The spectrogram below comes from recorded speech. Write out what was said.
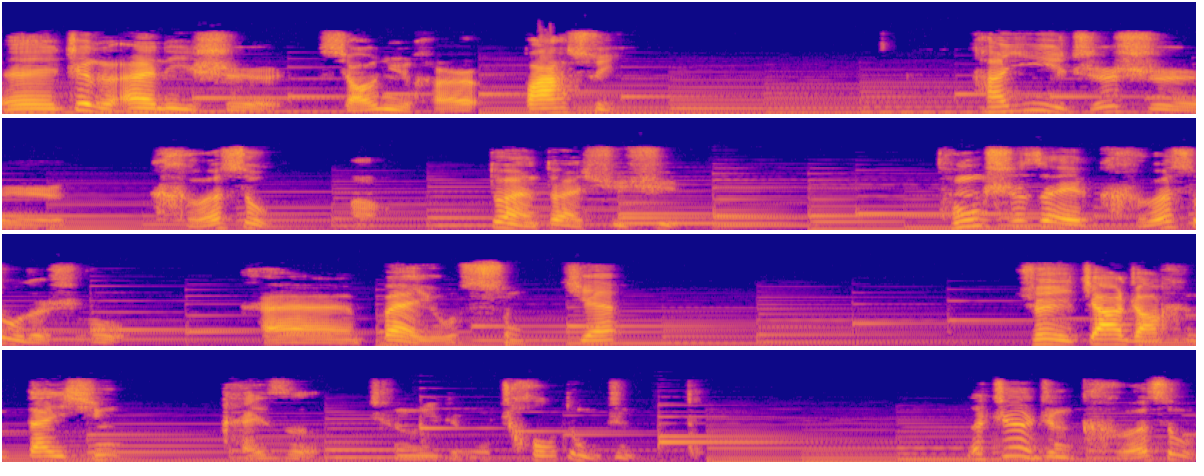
呃，这个案例是小女孩八岁。他一直是咳嗽啊，断断续续，同时在咳嗽的时候还伴有耸肩，所以家长很担心孩子成为这个抽动症。那这种咳嗽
